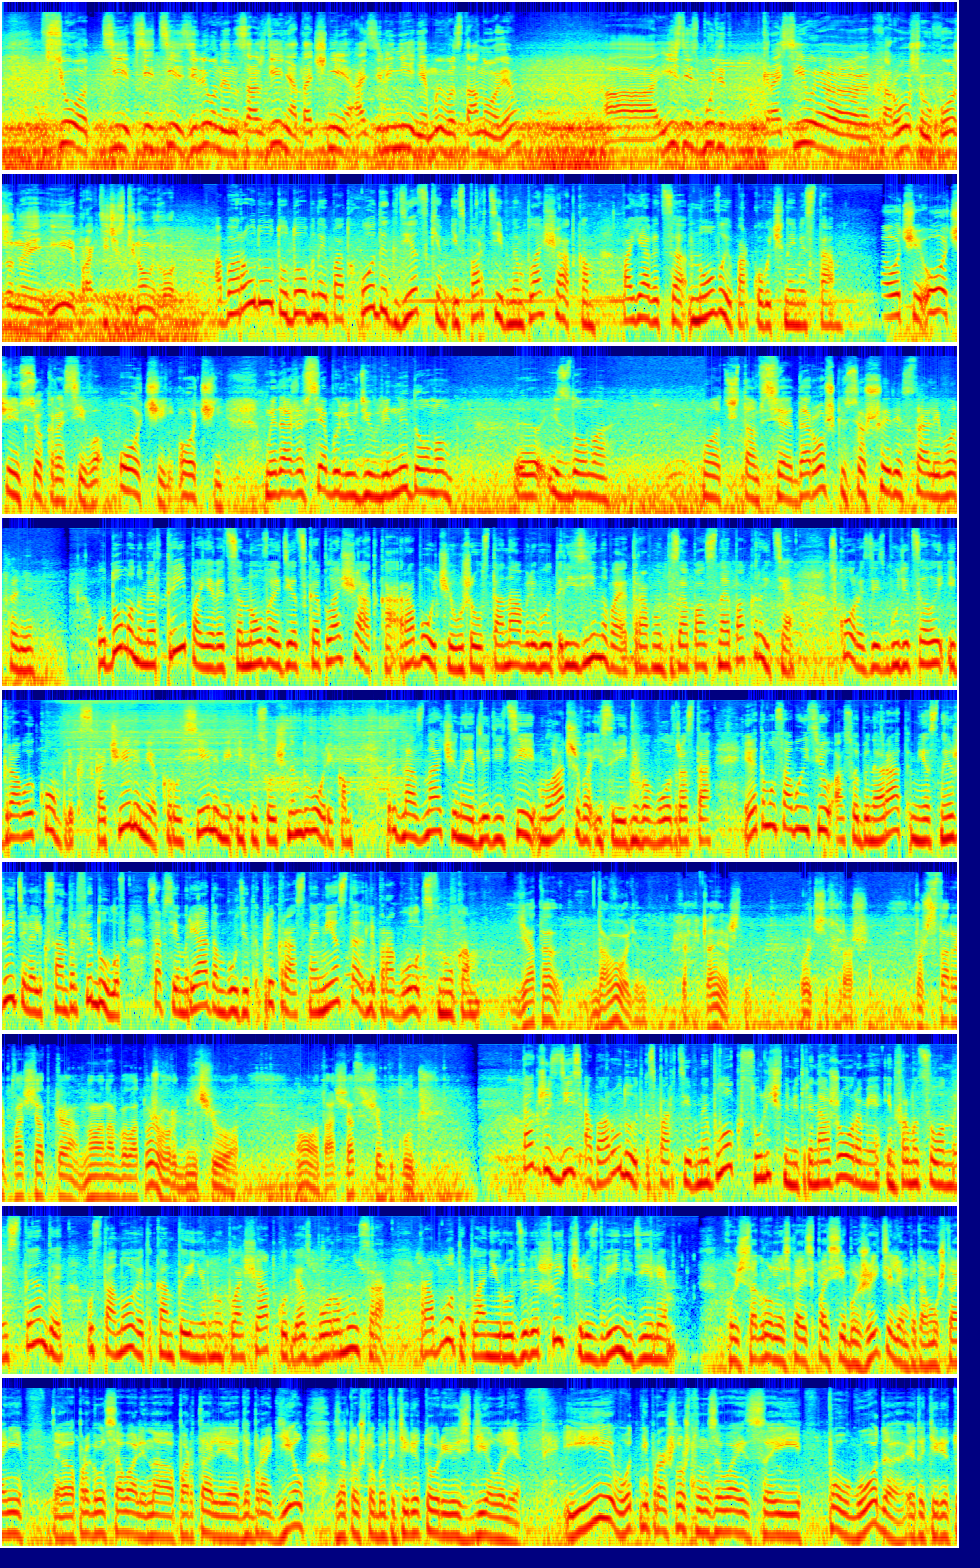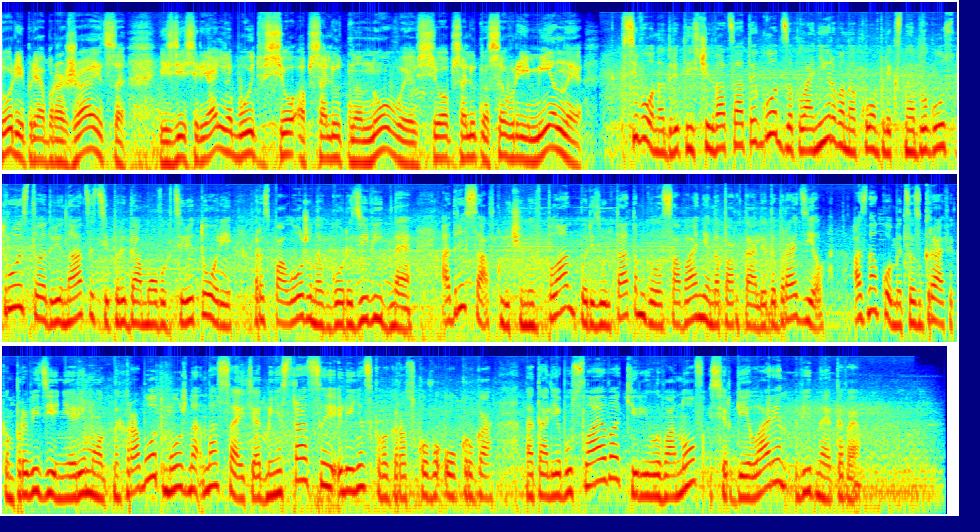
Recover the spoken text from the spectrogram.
все те, все те зеленые насаждения, а точнее озеленение мы восстановим. А, и здесь будет красивый, хороший, ухоженный и практически новый двор. Оборудуют удобные подходы к детским и спортивным площадкам. Появятся новые парковочные места. Очень-очень все красиво. Очень-очень. Мы даже все были удивлены домом, э, из дома. Вот, там все дорожки все шире стали, вот они. У дома номер три появится новая детская площадка. Рабочие уже устанавливают резиновое травмобезопасное покрытие. Скоро здесь будет целый игровой комплекс с качелями, каруселями и песочным двориком, предназначенные для детей младшего и среднего возраста. Этому событию особенно рад местный житель Александр Федулов. Совсем рядом будет прекрасное место для прогулок с внуком. Я-то доволен, конечно очень хорошо. Потому что старая площадка, ну, она была тоже вроде ничего. Вот, а сейчас еще будет лучше. Также здесь оборудуют спортивный блок с уличными тренажерами. Информационные стенды установят контейнерную площадку для сбора мусора. Работы планируют завершить через две недели. Хочется огромное сказать спасибо жителям, потому что они э, проголосовали на портале «Добродел» за то, чтобы эту территорию сделали. И вот не прошло, что называется, и полгода эта территория преображается. И здесь реально будет все абсолютно новое, все абсолютно современное. Всего на 2020 год запланировано комплексное благоустройство 12 придомовых территорий, расположенных в городе Видное. Адреса включены в план по результатам голосования на портале «Добродел». Ознакомиться с графиком проведения ремонтных работ можно на сайте администрации Ленинского городского округа. Наталья Буслаева, Кирилл Иванов, Сергей Ларин, Видное ТВ.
